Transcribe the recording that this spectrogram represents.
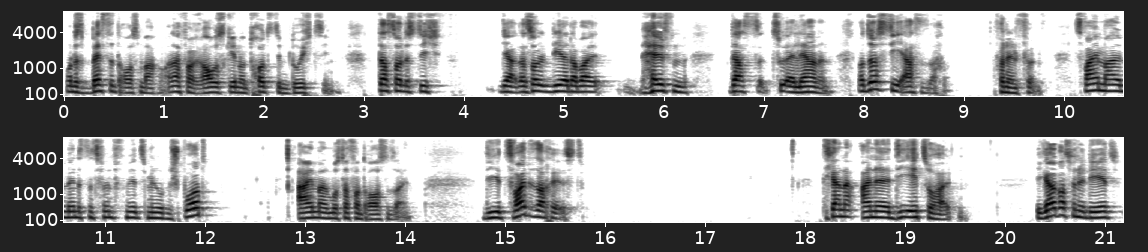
und das Beste draus machen und einfach rausgehen und trotzdem durchziehen. Das soll es dich, ja, das soll dir dabei helfen, das zu erlernen. Und das ist die erste Sache von den fünf. Zweimal mindestens 45 Minuten Sport, einmal muss davon draußen sein. Die zweite Sache ist, dich an eine Diät zu halten. Egal was für eine Diät,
